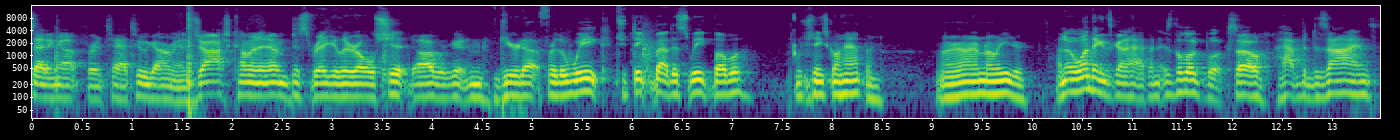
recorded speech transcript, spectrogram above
setting up for a tattoo. guy. man Josh coming in. Just regular old shit, dog. We're getting geared up for the week. What you think about this week, Bubba? What you think's gonna happen? I don't know either. I know one thing that's gonna happen is the lookbook. So I have the designs,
